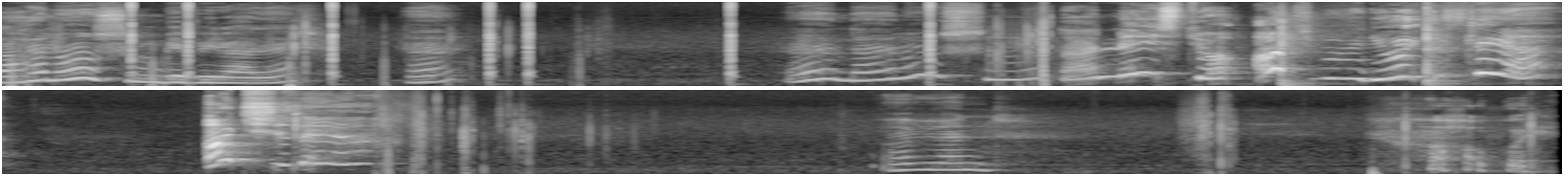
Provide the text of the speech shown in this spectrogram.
Daha ne olsun be birader? Ha? Ha, ne olsun? Daha ne istiyor? Aç bu videoyu izle ya. Aç izle ya. Abi ben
